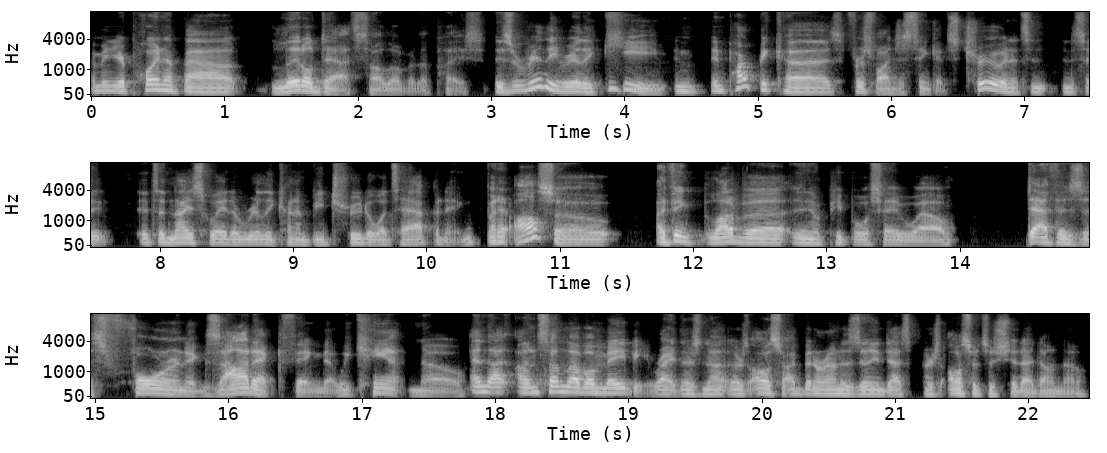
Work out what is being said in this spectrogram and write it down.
i mean your point about little deaths all over the place is really really key mm-hmm. in, in part because first of all i just think it's true and it's an, it's a it's a nice way to really kind of be true to what's happening. But it also i think a lot of uh, you know people will say well death is this foreign exotic thing that we can't know. And that on some level maybe right? There's not there's also i've been around a zillion deaths. There's all sorts of shit i don't know.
